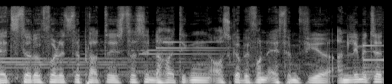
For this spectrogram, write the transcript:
Letzte oder vorletzte Platte ist das in der heutigen Ausgabe von FM4 Unlimited.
